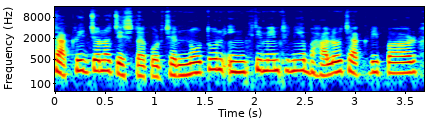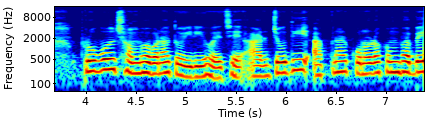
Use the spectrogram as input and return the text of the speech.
চাকরির জন্য চেষ্টা করছেন, নতুন ইনক্রিমেন্ট নিয়ে ভালো চাকরি পাওয়ার প্রবল সম্ভাবনা তৈরি হয়েছে। আর যদি আপনার কোনো রকমভাবে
